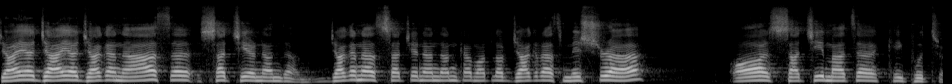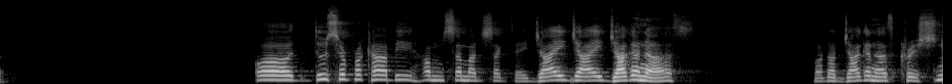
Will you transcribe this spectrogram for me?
जय जय, जगन्नाथ सचिनंदन जगन्नाथ सचिनंदन का मतलब जगन्नाथ मिश्रा और सची माता के पुत्र। और दूसरे प्रकार भी हम समझ सकते हैं। जय जय, जगन्नाथ मतलब जगन्नाथ कृष्ण,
